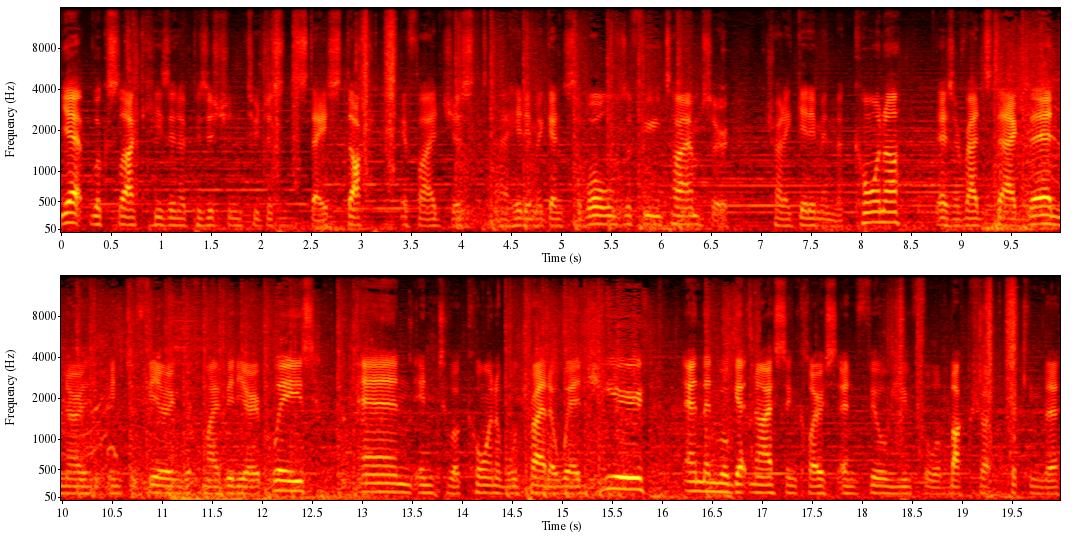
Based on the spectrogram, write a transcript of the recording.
yeah, looks like he's in a position to just stay stuck if I just uh, hit him against the walls a few times. or try to get him in the corner. There's a Radstag there, no interfering with my video please. And into a corner we'll try to wedge you. And then we'll get nice and close and fill you full of buckshot, clicking the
